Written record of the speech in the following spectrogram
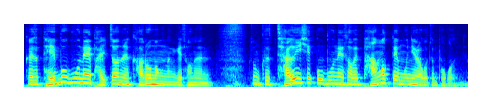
그래서 대부분의 발전을 가로막는 게 저는 좀 그 자의식 부분에서의 방어 때문이라고 좀 보거든요.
